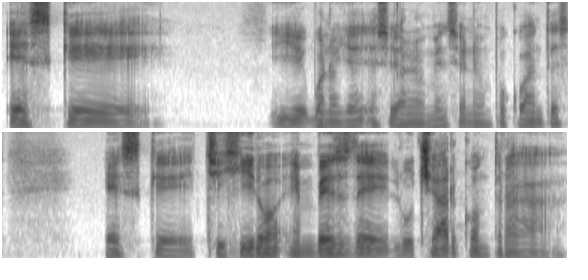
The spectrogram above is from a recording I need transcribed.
es que, y bueno, ya, eso ya lo mencioné un poco antes, es que Chihiro, en vez de luchar contra,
